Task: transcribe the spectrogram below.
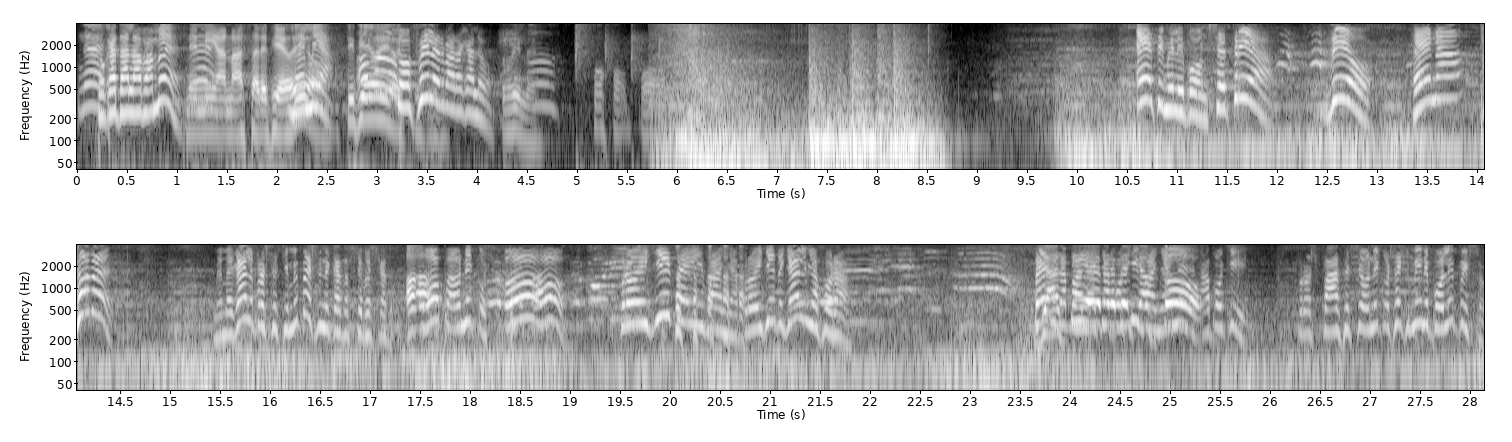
Ναι. Το καταλάβαμε; Με μία ανάσα, ρε θεία. Με μία. Τι θεία, Το φίλερ παρακαλώ. Το φίλε. Έτοιμοι λοιπόν. Σε 3, 2, 1, πάμε! Με μεγάλη προσοχή, μην πέσουν οι κατασκευές κάτω. Όπα, ο Νίκος. Ω, ω. Προηγείται η Βάνια, προηγείται για άλλη μια φορά. Παίρνει τα Γιατί μπαλάκια από έπρεπε εκεί, κι Βάνια, αυτό; ναι, από εκεί. Προσπάθησε, ο Νίκος έχει μείνει πολύ πίσω.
